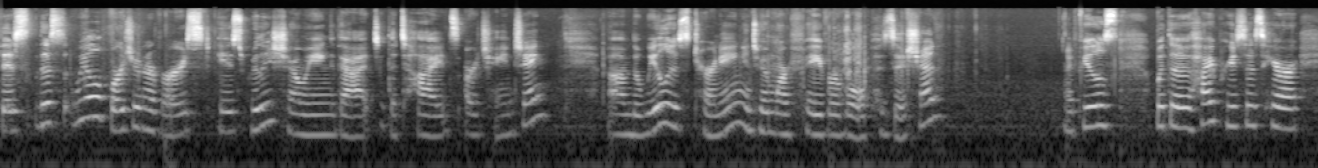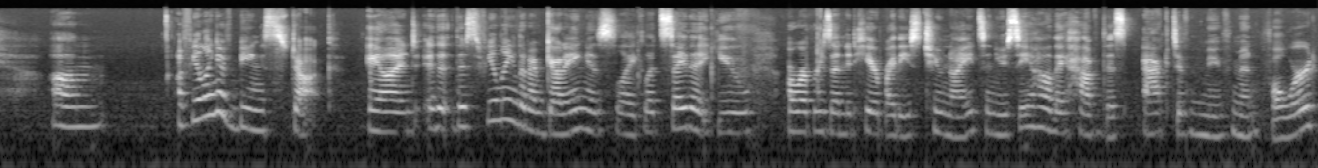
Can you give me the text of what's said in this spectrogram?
this this wheel of fortune reversed is really showing that the tides are changing um, the wheel is turning into a more favorable position it feels with the high priestess here um, a feeling of being stuck and this feeling that i'm getting is like let's say that you are represented here by these two knights and you see how they have this active movement forward.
